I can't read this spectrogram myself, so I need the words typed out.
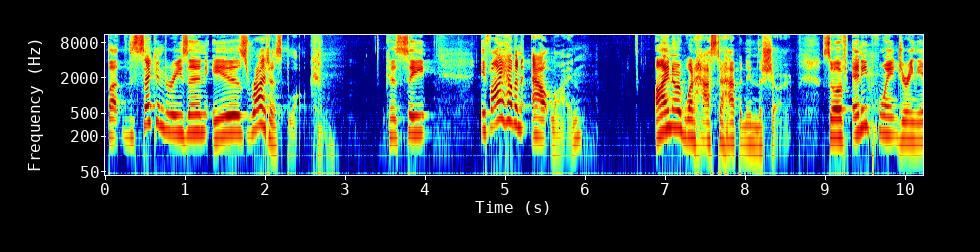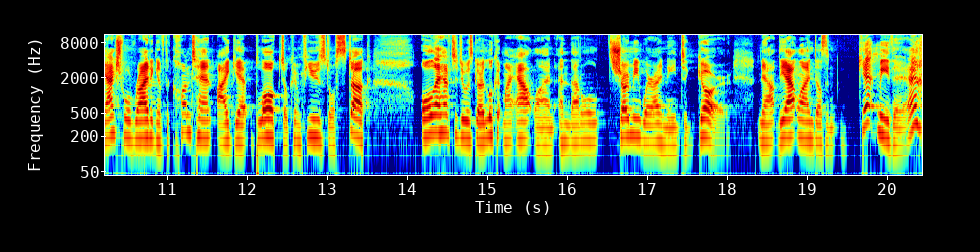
But the second reason is writer's block. Because, see, if I have an outline, I know what has to happen in the show. So if any point during the actual writing of the content I get blocked or confused or stuck, all I have to do is go look at my outline and that'll show me where I need to go. Now, the outline doesn't get me there.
